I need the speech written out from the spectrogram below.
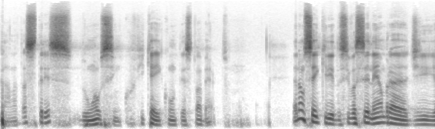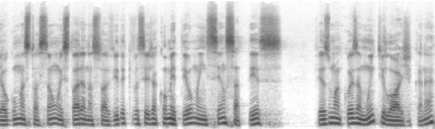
Gálatas 3, do 1 ao 5. Fique aí com o texto aberto. Eu não sei, querido, se você lembra de alguma situação, uma história na sua vida que você já cometeu uma insensatez, fez uma coisa muito ilógica, né?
